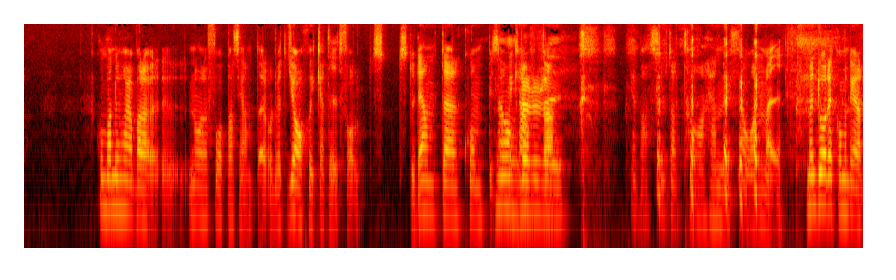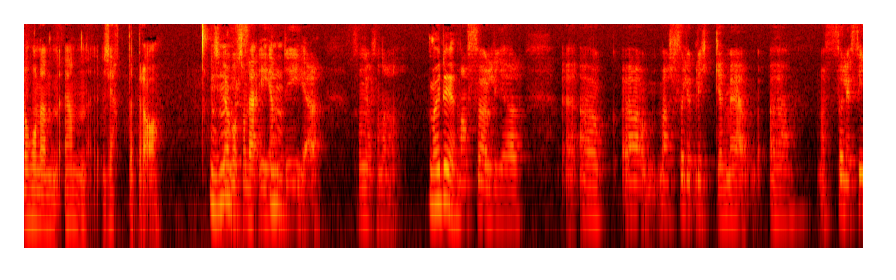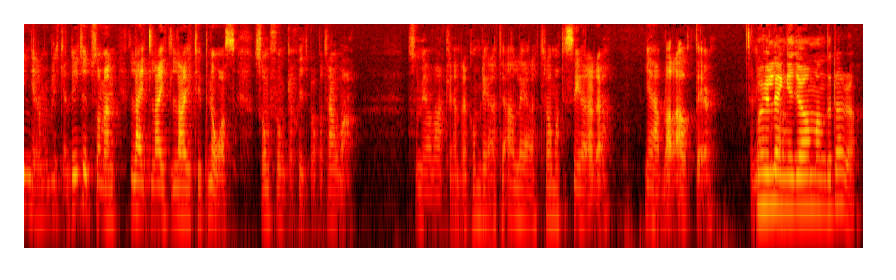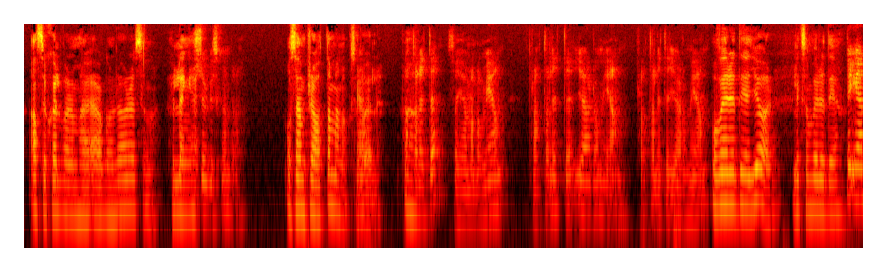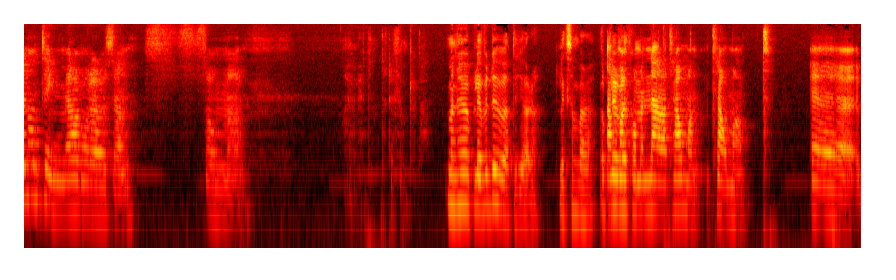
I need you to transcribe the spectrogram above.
Hon bara, nu har jag bara eh, några få patienter. Och du vet, jag har skickat dit folk. Studenter, kompisar, bekanta. Jag bara, sluta ta henne ifrån mig. Men då rekommenderade hon en, en jättebra. Så jag har gått sån där EMDR. Som är sån här, Vad är det? man följer, eh, eh, man följer blicken med, eh, man följer fingrarna med blicken. Det är typ som en light, light, light hypnos. Som funkar skitbra på trauma. Som jag verkligen rekommenderar till alla er traumatiserade jävlar out there. Den Och hur länge gör man det där då? Alltså själva de här ögonrörelserna. Hur länge? 20 sekunder. Och sen pratar man också Ja. då eller? Prata lite, sen gör man dem igen. Prata lite, gör dem igen. Prata lite, gör dem igen. Och vad är det det gör? Liksom vad är det det? Det är någonting med ögonrörelsen som... eh, Jag vet inte, det funkar bara. Men hur upplever du att det gör då? Liksom bara, Att upplever man att... kommer nära trauman, traumat, eh,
